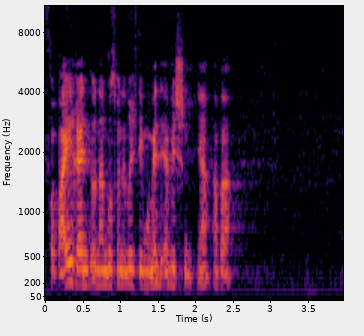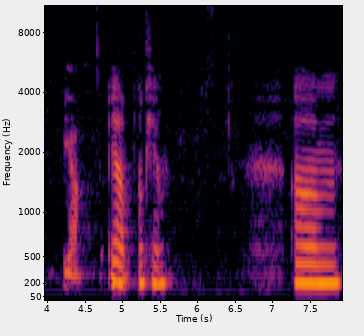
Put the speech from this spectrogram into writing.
vorbeirennt und dann muss man den richtigen Moment erwischen. Ja, aber ja. Ja, okay. Ähm.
